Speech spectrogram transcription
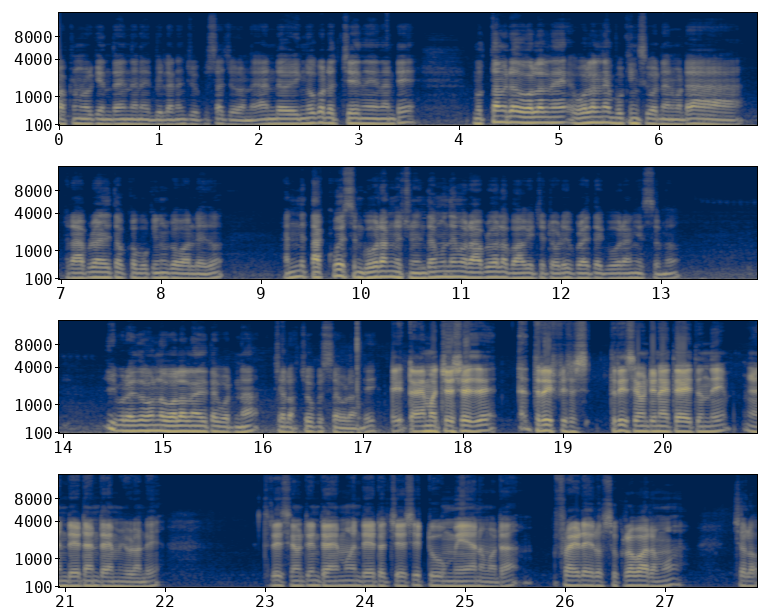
ఆఫ్టర్నూన్ వరకు ఎంత అయింది అనేది బిల్ అనేది చూపిస్తా చూడండి. అండ్ ఇంకొకటి వచ్చేది ఏంటంటే మొత్తం ఈరోజు ఓలానే ఓలానే బుకింగ్స్ కొట్టినాయి అనమాట రాపిడో అయితే ఒక్క బుకింగ్ పోవలేదు అన్ని తక్కువ ఇస్తుంది ఘోరంగా ఇచ్చిండు ఇంతకుముందు ఏమో రాపిడో వల్ల బాగా ఇచ్చేటోడు ఇప్పుడైతే ఘోరంగా ఇస్తుండు. ఇప్పుడైతే ఓన్లో ఓలాలో అయితే కొట్టిన. చలో చూపిస్తా చూడండి. టైం వచ్చేసి త్రీ త్రీ సెవెంటీన్ అయితే అవుతుంది అండ్ డేట్ అండ్ టైం చూడండి. త్రీ సెవెంటీన్ టైం డేట్ వచ్చేసి టూ మే అనమాట ఫ్రైడే ఈరోజు శుక్రవారము. చలో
